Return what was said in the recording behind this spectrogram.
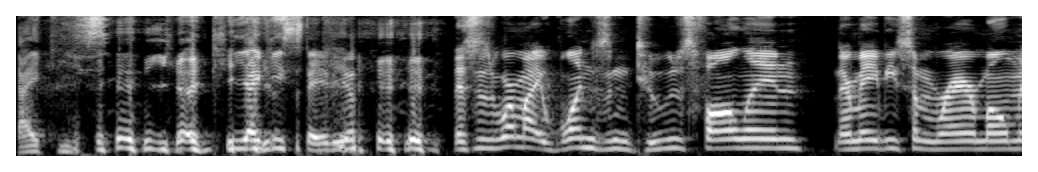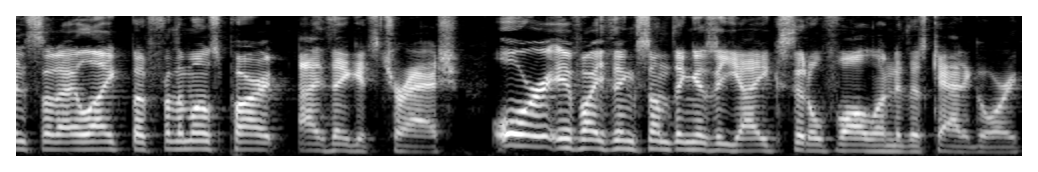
Yikes. Yikes. Yankee Stadium. This is where my ones and twos fall in. There may be some rare moments that I like, but for the most part, I think it's trash. Or if I think something is a yikes, it'll fall under this category.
